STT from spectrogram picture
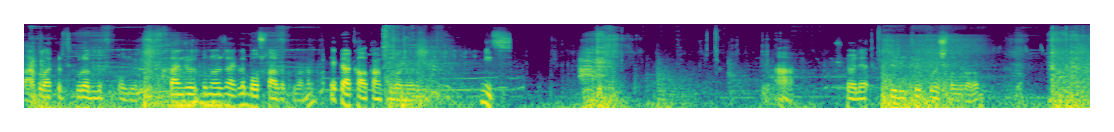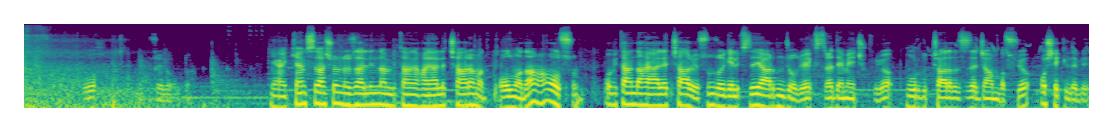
Daha kolay kritik vurabilir oluyoruz. Bence bunu özellikle bosslarda kullanın. Tekrar kalkan kullanıyorum. Mis. Aa, şöyle gürültü kılıçla vuralım. Oh, güzel oldu. Yani Camp Slasher'ın özelliğinden bir tane hayalet çağıramadı olmadı ama olsun. O bir tane de hayalet çağırıyorsunuz. O gelip size yardımcı oluyor. Ekstra damage vuruyor. Vurdukça arada size can basıyor. O şekilde bir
